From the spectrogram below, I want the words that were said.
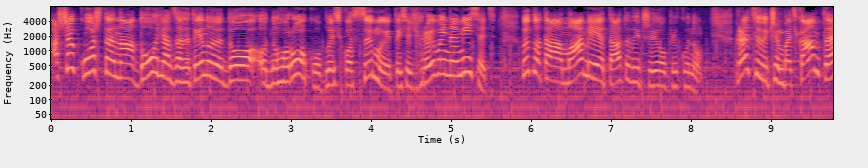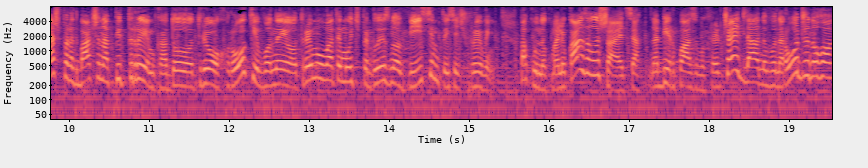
А ще кошти на догляд за дитиною до одного року близько 7 тисяч гривень на місяць. Виплата мамі, татові чи опікуну. Працюючим батькам теж передбачена підтримка. До трьох років вони отримуватимуть приблизно 8 тисяч гривень. Пакунок малюка залишається. Набір базових речей для новонародженого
